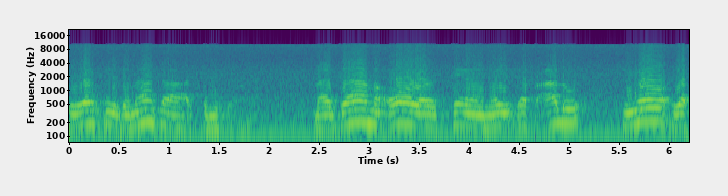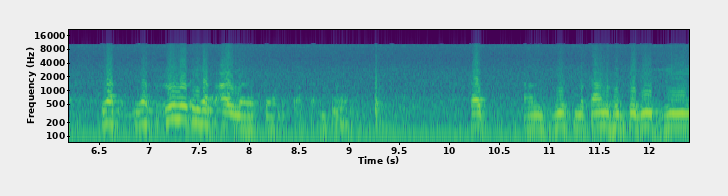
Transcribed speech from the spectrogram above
iyo darafkii zamaanka ah isku mid maadaama oo laga keenay yafcalu iyo yafculu laga keenay makaan hudadiisii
